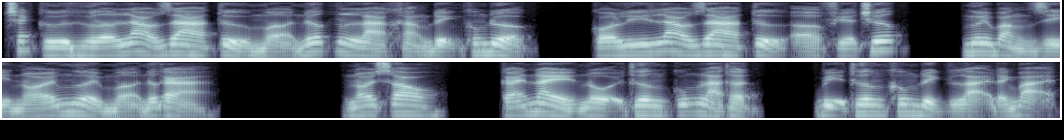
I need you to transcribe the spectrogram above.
Trách cứ hứa lao gia tử mở nước là khẳng định không được, có lý lao gia tử ở phía trước, ngươi bằng gì nói người mở nước à. Nói sau, cái này nội thương cũng là thật, bị thương không địch lại đánh bại,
